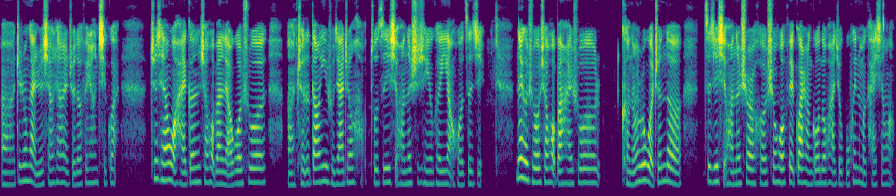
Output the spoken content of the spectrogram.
呃，这种感觉想想也觉得非常奇怪。之前我还跟小伙伴聊过，说，嗯，觉得当艺术家真好，做自己喜欢的事情又可以养活自己。那个时候小伙伴还说。可能如果真的自己喜欢的事儿和生活费挂上钩的话，就不会那么开心了。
